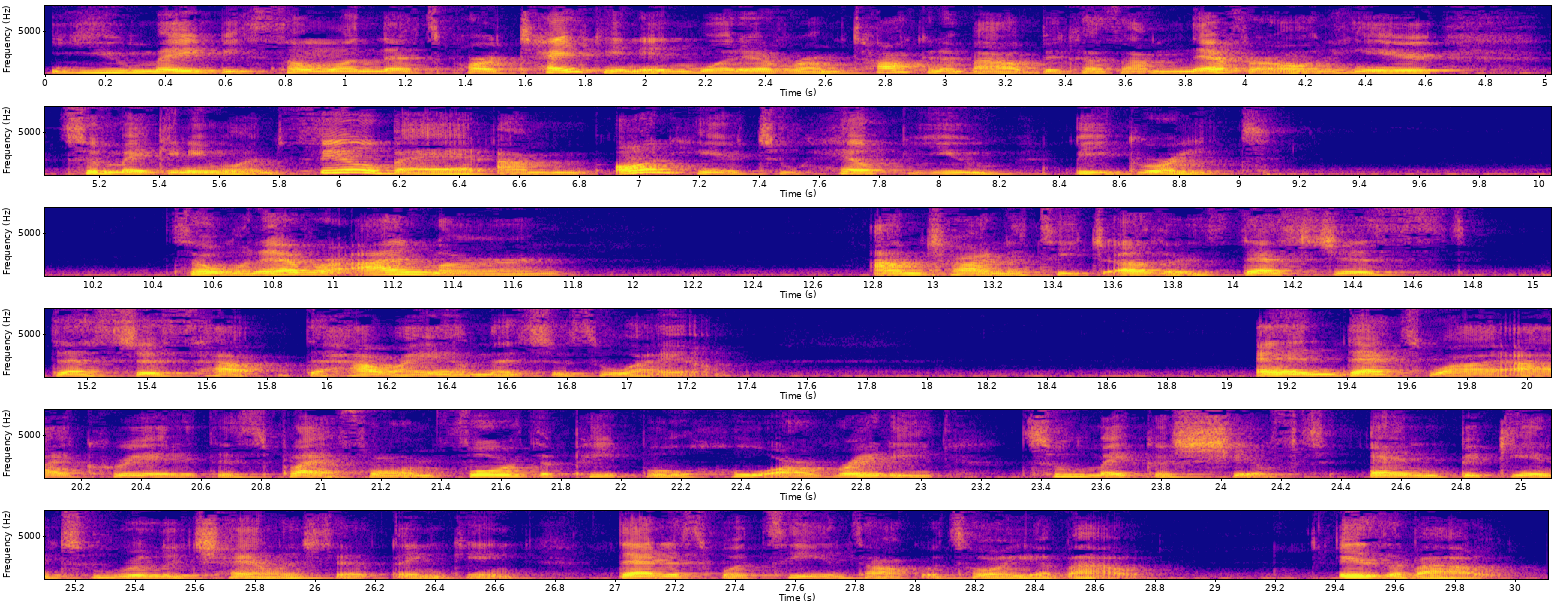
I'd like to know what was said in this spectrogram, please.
you may be someone that's partaking in whatever I'm talking about. Because I'm never on here to make anyone feel bad. I'm on here to help you be great. So whenever I learn, I'm trying to teach others. That's just that's just how how I am. That's just who I am. And that's why I created this platform for the people who are ready to make a shift and begin to really challenge their thinking. That is what Tea and Talk with Toya about is about.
